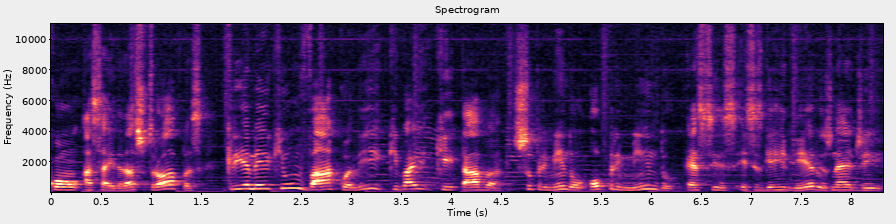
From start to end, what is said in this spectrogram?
com a saída das tropas, cria meio que um vácuo ali que vai que estava suprimindo ou oprimindo esses, esses guerrilheiros né, de,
